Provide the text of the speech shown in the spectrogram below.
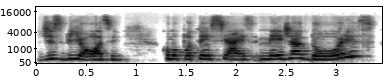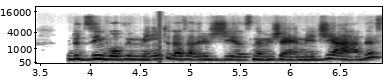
desbiose como potenciais mediadores do desenvolvimento das alergias não GE mediadas,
